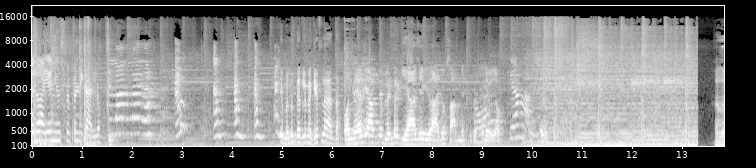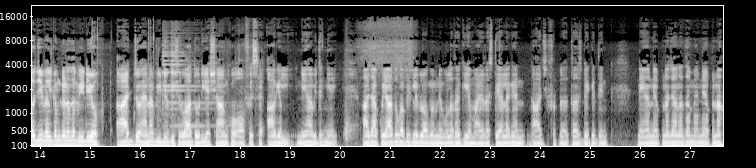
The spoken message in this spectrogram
चलो आइए न्यूज़पेपर निकाल लो। ये मन्नू तेरे लिए मैं गिफ्ट लाया था। और नया जी आपने ब्लेंडर किया आज एक इधर आ जाओ सामने इधर खड़े हो जाओ। क्या? हेलो जी वेलकम टू अनदर वीडियो आज जो है ना वीडियो की शुरुआत हो रही है शाम को ऑफ़िस से आगे। नेहा अभी तक नहीं आई। आज आपको याद होगा पिछले ब्लॉग में हमने बोला था कि हमारे रास्ते अलग हैं। आज थर्सडे के दिन नेहा ने अपना जाना था मैंने अपना।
